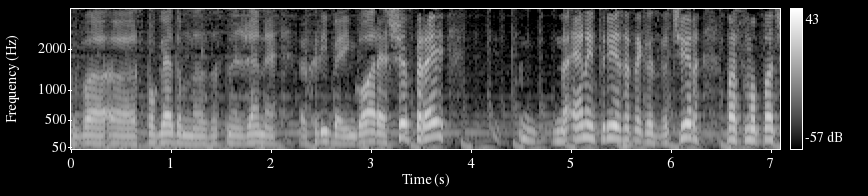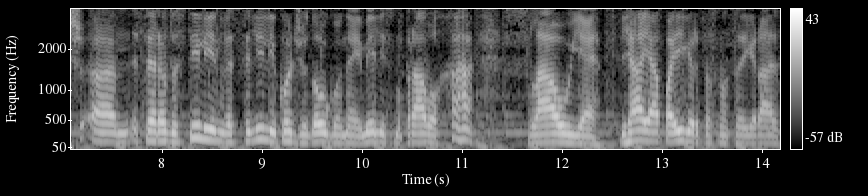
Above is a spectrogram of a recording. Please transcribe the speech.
v, eh, s pogledom na zasnežene hribe in gore. Še prej, na 31. zvečer, pa smo pač um, se radostili in veselili, kot že dolgo ne. Imeli smo pravo, haha, slavje. Ja, ja, pa igrice smo se igrali,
